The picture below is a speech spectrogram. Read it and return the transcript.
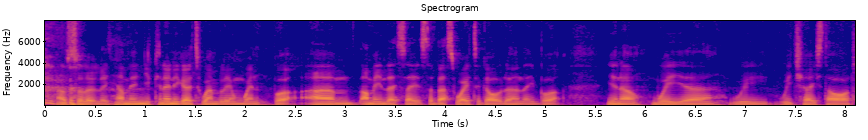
Absolutely. I mean, you can only go to Wembley and win, but um, I mean, they say it's the best way to go, don't they? But you know, we uh, we we chased hard.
